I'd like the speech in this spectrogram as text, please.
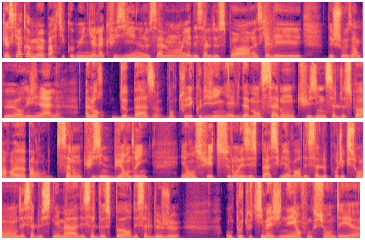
Qu'est-ce qu'il y a comme partie commune? Il y a la cuisine, le salon, il y a des salles de sport? Est-ce qu'il y a des, des, choses un peu originales? Alors de base, dans tous les co-living, il y a évidemment salon, cuisine, salle de sport, euh, pardon, salon, cuisine, buanderie. Et ensuite, selon les espaces, il va y avoir des salles de projection, des salles de cinéma, des salles de sport, des salles de jeux on peut tout imaginer en fonction des. Euh,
